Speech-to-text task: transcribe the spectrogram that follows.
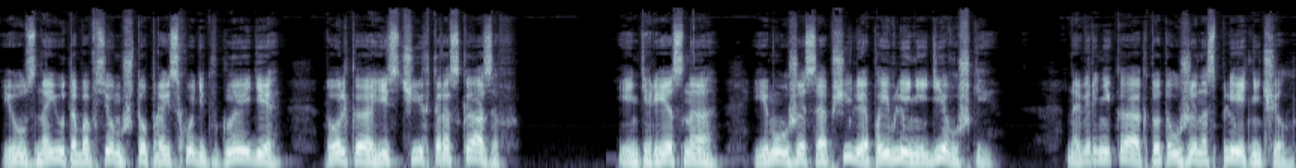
и узнают обо всем, что происходит в Глейде, только из чьих-то рассказов. Интересно, ему уже сообщили о появлении девушки? Наверняка кто-то уже насплетничал.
